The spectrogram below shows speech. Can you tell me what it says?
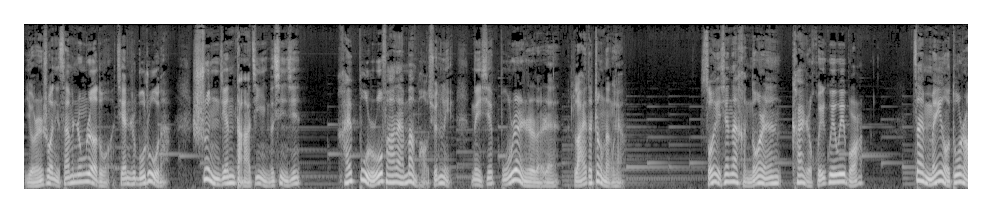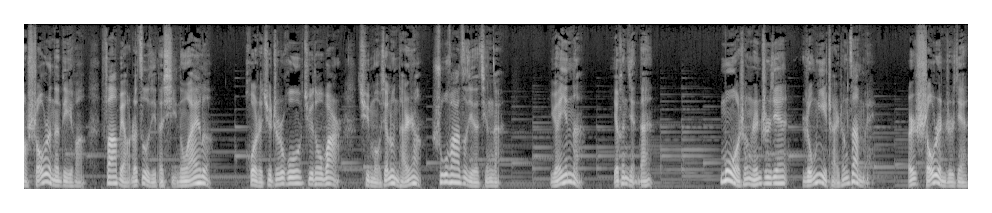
有人说你三分钟热度，坚持不住的，瞬间打击你的信心。还不如发在慢跑群里那些不认识的人来的正能量。所以现在很多人开始回归微博，在没有多少熟人的地方发表着自己的喜怒哀乐，或者去知乎、去豆瓣、去某些论坛上抒发自己的情感。原因呢，也很简单：陌生人之间容易产生赞美，而熟人之间，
